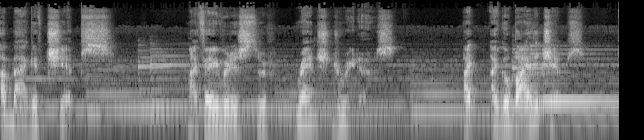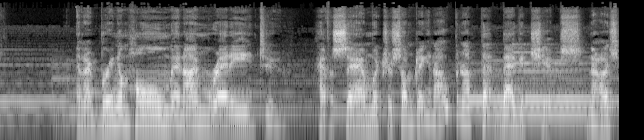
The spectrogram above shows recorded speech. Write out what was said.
a bag of chips. My favorite is the ranch Doritos. I, I go buy the chips and I bring them home and I'm ready to have a sandwich or something and I open up that bag of chips. Now it's,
